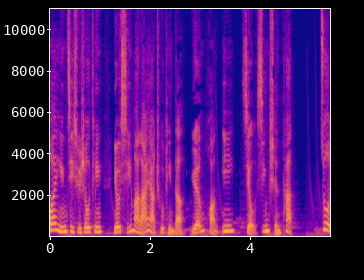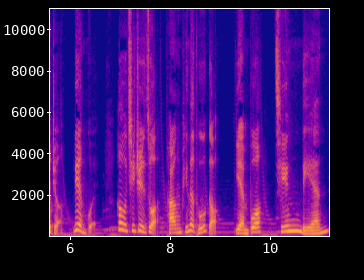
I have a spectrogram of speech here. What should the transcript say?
欢迎继续收听由喜马拉雅出品的《圆谎一九星神探》，作者：恋鬼，后期制作：躺平的土狗，演播：青莲。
